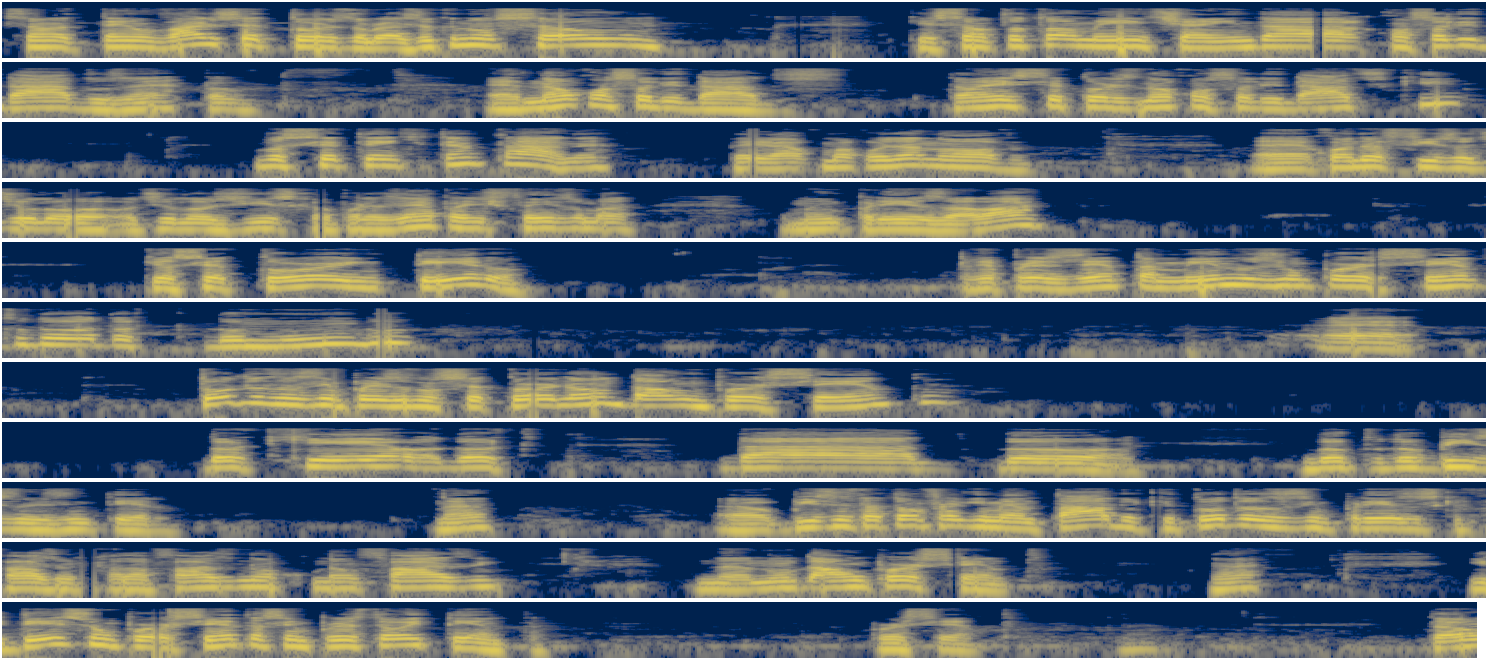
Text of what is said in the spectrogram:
são, tem vários setores no Brasil que não são que são totalmente ainda consolidados, né? É, não consolidados. Então, é esses setores não consolidados que você tem que tentar, né? Pegar alguma coisa nova. É, quando eu fiz o de, o de logística, por exemplo, a gente fez uma, uma empresa lá que o setor inteiro representa menos de 1% do, do, do mundo. É, todas as empresas no setor não dão 1% do que do, da, do, do, do business inteiro, né? É, o business está tão fragmentado que todas as empresas que fazem o que ela faz não, não fazem, não, não dá 1%, né? E desse 1%, essa empresa tem 80%. Né? Então,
